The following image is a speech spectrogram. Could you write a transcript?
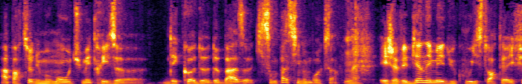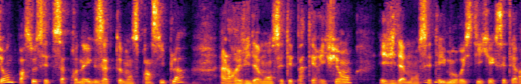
à partir du moment où tu maîtrises euh, des codes de base qui sont pas si nombreux que ça. Ouais. Et j'avais bien aimé du coup Histoire terrifiante parce que ça prenait exactement ce principe-là. Alors évidemment c'était pas terrifiant, évidemment c'était humoristique, etc.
